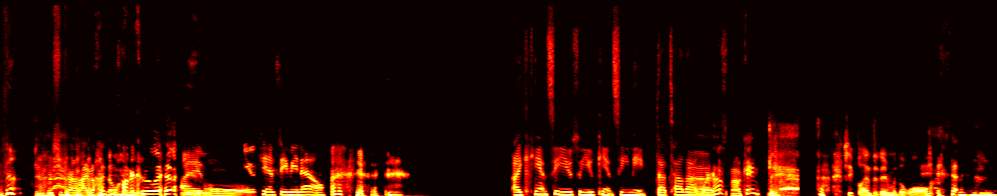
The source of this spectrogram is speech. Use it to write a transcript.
Was she trying to hide behind the water cooler? Oh. You can't see me now. I can't see you, so you can't see me. That's how that Uh-huh. works. Okay. she blended in with the wall. Mhm.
